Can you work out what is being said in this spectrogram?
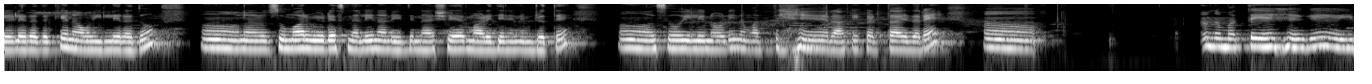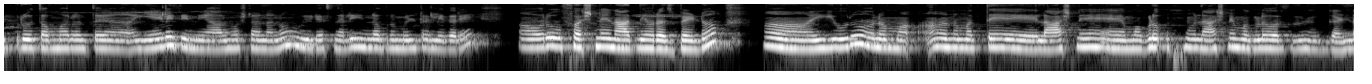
ಹೇಳಿರೋದಕ್ಕೆ ನಾವು ಇಲ್ಲಿರೋದು. ನಾನು ಸುಮಾರು ವೀಡಿಯೋಸ್ನಲ್ಲಿ ನಾನು ಇದನ್ನು ಶೇರ್ ಮಾಡಿದ್ದೀನಿ ನಿಮ್ಮ ಜೊತೆ. ಸೊ ಇಲ್ಲಿ ನೋಡಿ ನಮ್ಮ ಅತ್ತೆ ರಾಖಿ ಕಟ್ತಾ ಇದ್ದಾರೆ. ಆ, ಅತ್ತೆ ಹೇಗೆ ಇಬ್ಬರು ತಮ್ಮರು ಅಂತ ಹೇಳಿದ್ದೀನಿ ಆಲ್ಮೋಸ್ಟ್ ನಾನು ವೀಡಿಯೋಸ್ನಲ್ಲಿ ಇನ್ನೊಬ್ಬರು ಮಿಲ್ಟ್ರಿಲಿದ್ದಾರೆ ಅವರು ಫಸ್ಟ್ನೇ ನಾದಿನಿಯವ್ರ ಹಸ್ಬೆಂಡು ಇವರು ನಮ್ಮ ನಮ್ಮ ಅತ್ತೆ ಲಾಸ್ಟ್ನೇ ಮಗಳು ಲಾಸ್ಟ್ನೇ ಮಗಳು ಅವ್ರ ಗಂಡ.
